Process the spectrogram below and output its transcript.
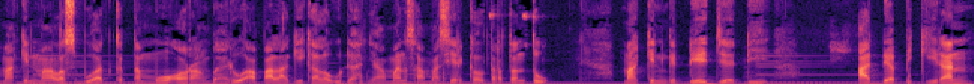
Makin males buat ketemu orang baru apalagi kalau udah nyaman sama circle tertentu. Makin gede jadi ada pikiran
